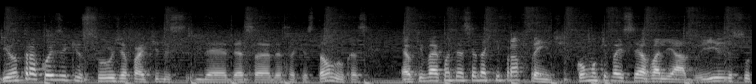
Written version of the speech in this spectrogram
E outra coisa que surge a partir de, dessa, dessa questão, Lucas, é o que vai acontecer daqui para frente. Como que vai ser avaliado isso?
